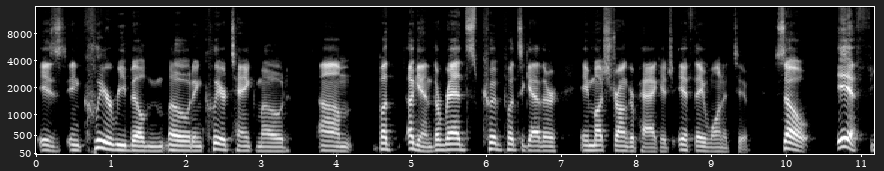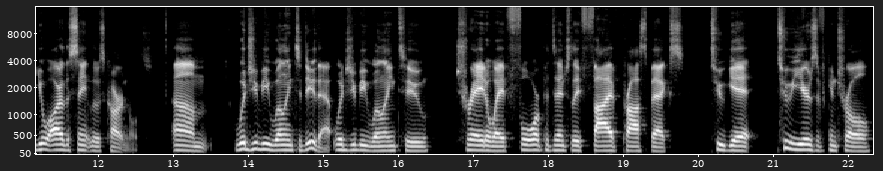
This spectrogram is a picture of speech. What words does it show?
is in clear rebuild mode and clear tank mode. Um, but again, the Reds could put together a much stronger package if they wanted to. So, if you are the St. Louis Cardinals, um, would you be willing to do that? Would you be willing to trade away four, potentially five prospects to get two years of control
